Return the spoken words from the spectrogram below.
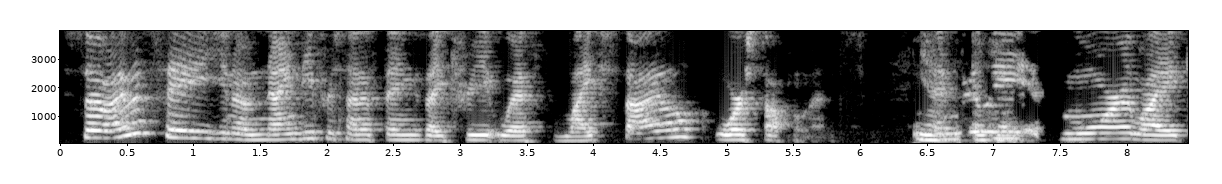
So I would say, you know, 90% of things I treat with lifestyle or supplements. Yeah, and really, okay. it's more like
